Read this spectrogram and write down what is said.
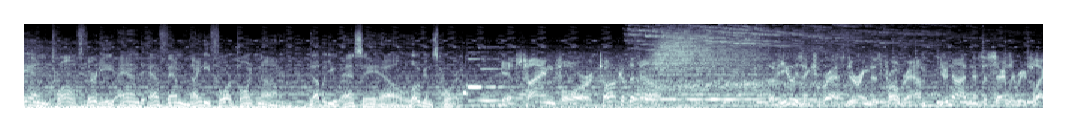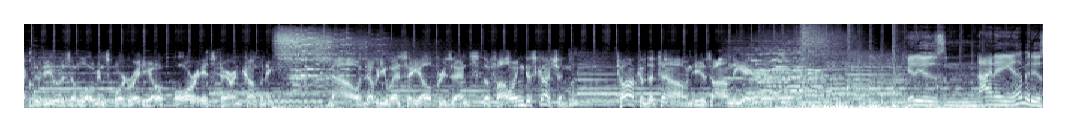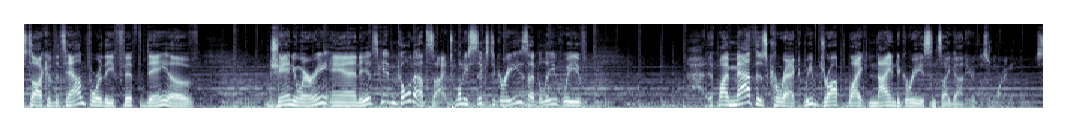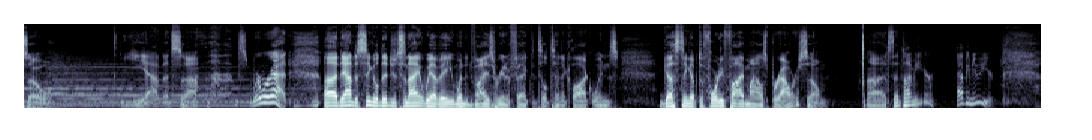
AM 1230 and FM 94.9. WSAL Logansport. It's time for Talk of the Town. The views expressed during this program do not necessarily reflect the views of Logansport Radio or its parent company. Now, WSAL presents the following discussion. Talk of the Town is on the air. It is 9 a.m. It is Talk of the Town for the fifth day of January, and it's getting cold outside 26 degrees. I believe we've, if my math is correct, we've dropped like nine degrees since I got here this morning. So, yeah, that's, uh, that's where we're at. Uh, down to single digits tonight. We have a wind advisory in effect until 10 o'clock. Winds gusting up to 45 miles per hour. So, uh, it's that time of year. Happy New Year.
